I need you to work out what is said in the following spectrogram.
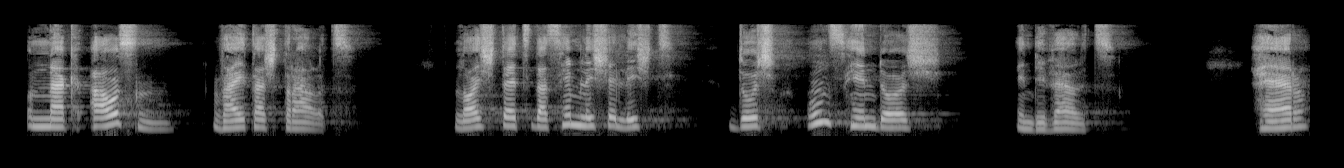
und nach außen weiter strahlt, leuchtet das himmlische Licht durch uns hindurch in die Welt. Herr,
